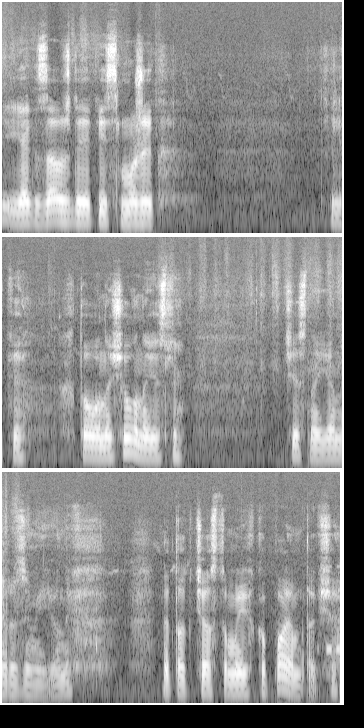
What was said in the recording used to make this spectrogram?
як завжди, якийсь мужик. Тільки хто воно, що воно, якщо чесно, я не розумію. У них не так часто ми їх копаємо, так що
